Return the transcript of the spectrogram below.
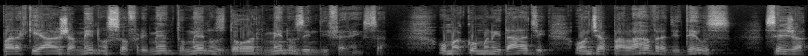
para que haja menos sofrimento, menos dor, menos indiferença. Uma comunidade onde a palavra de Deus seja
